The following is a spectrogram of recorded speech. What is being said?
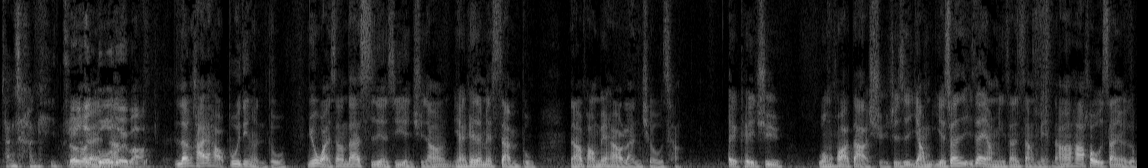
长长一条，人很多对吧？人还好，不一定很多，因为晚上大概十点十一点去，然后你还可以在那边散步，然后旁边还有篮球场，也可以去文化大学，就是阳也算是在阳明山上面，然后它后山有一个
